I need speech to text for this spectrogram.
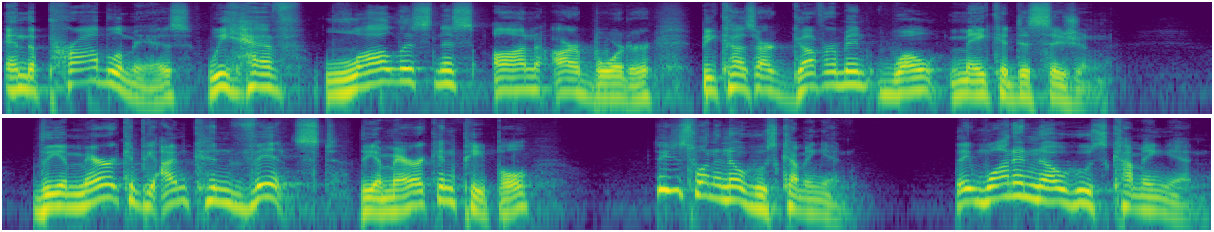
And the problem is we have lawlessness on our border because our government won't make a decision the American people, I'm convinced the American people, they just want to know who's coming in. They want to know who's coming in.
